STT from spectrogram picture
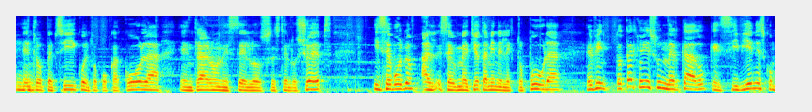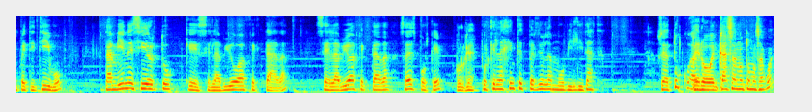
Entró PepsiCo, entró Coca-Cola, entraron este, los, este, los Schweppes y se volvió, al- se metió también Electropura. En fin, total que hoy es un mercado que si bien es competitivo, también es cierto que se la vio afectada se la vio afectada. ¿Sabes por qué? ¿Por qué? Porque la gente perdió la movilidad. O sea, tú cu- ¿Pero en casa no tomas agua?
